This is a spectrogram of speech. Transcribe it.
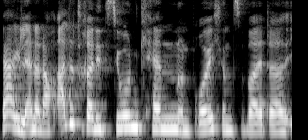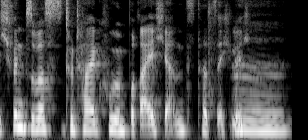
ja, die lernen dann auch alle Traditionen kennen und Bräuche und so weiter. Ich finde sowas total cool und bereichernd, tatsächlich. Mhm.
